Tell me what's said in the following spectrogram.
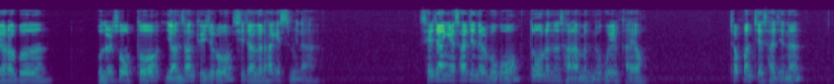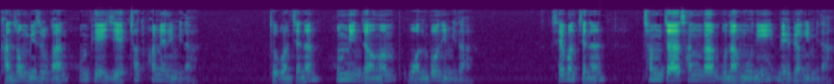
여러분. 오늘 수업도 연상 퀴즈로 시작을 하겠습니다. 세 장의 사진을 보고 떠오르는 사람은 누구일까요? 첫 번째 사진은 간송미술관 홈페이지의 첫 화면입니다. 두 번째는 혼민정음 원본입니다. 세 번째는 청자 상감 문학문의 매병입니다.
